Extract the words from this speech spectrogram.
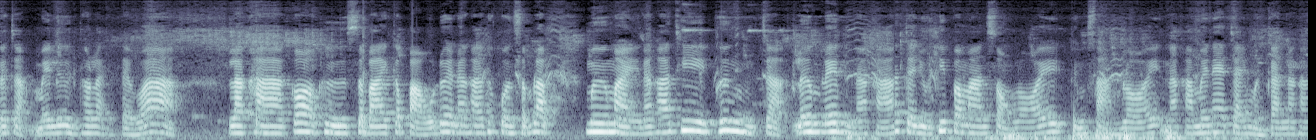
ก็จะไม่ลื่นเท่าไหร่ แต่ว่าราคาก็คือสบายกระเป๋าด้วยนะคะ ทุกคนสำหรับมือใหม่นะคะที่เพิ่งจะเริ่มเล่นนะคะจะอยู่ที่ประมาณ 200ถึง300นะคะ ไม่แน่ใจเหมือนกันนะคะ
